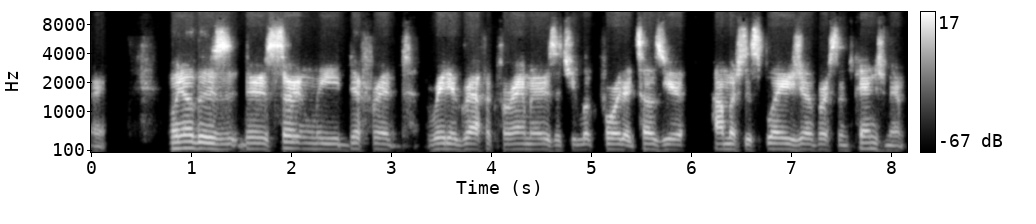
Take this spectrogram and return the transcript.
Right. We know there's there's certainly different radiographic parameters that you look for that tells you how much dysplasia versus impingement.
